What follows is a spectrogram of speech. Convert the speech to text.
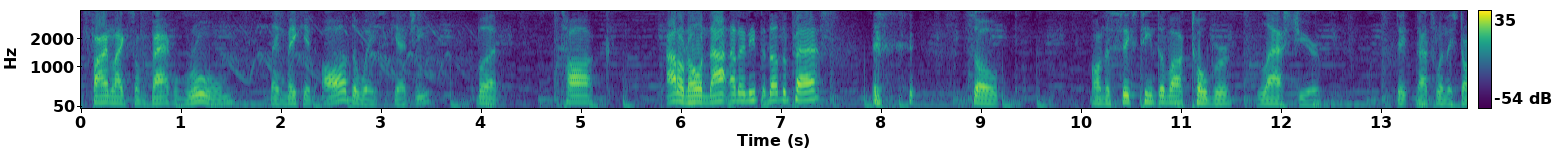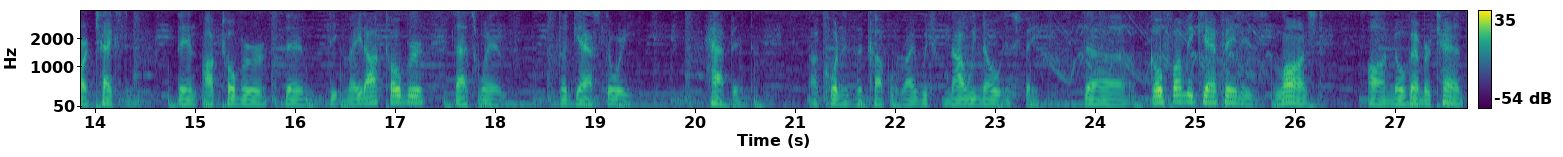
find like some back room, like make it all the way sketchy, but talk. I don't know, not underneath another pass. so on the 16th of October last year, they, that's when they start texting. Then October, then the late October, that's when the gas story happened, according to the couple, right? Which now we know is fake. The GoFundMe campaign is launched on November 10th,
